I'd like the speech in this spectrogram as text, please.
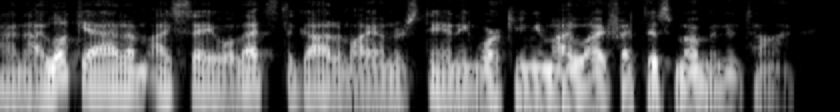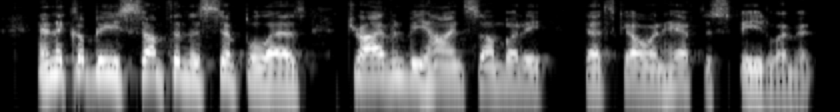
and I look at them, I say, well, that's the God of my understanding working in my life at this moment in time. And it could be something as simple as driving behind somebody that's going half the speed limit.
